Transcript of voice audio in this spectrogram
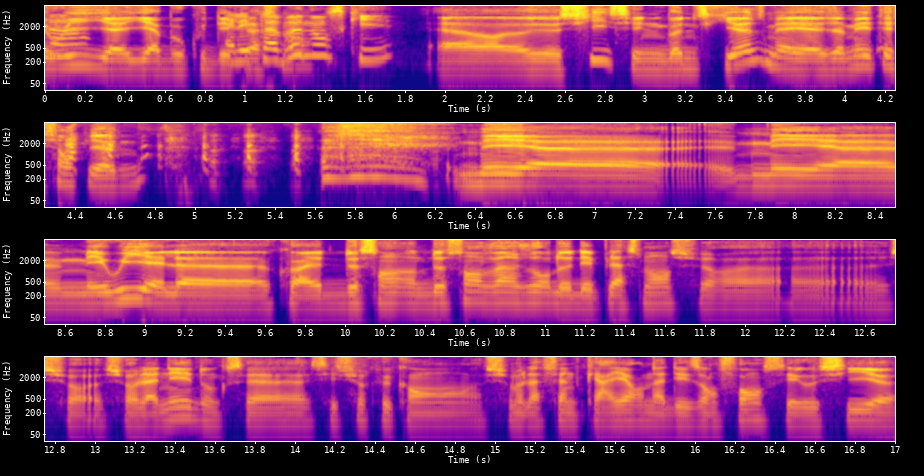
oui, il y a, il y a beaucoup de Elle n'est pas déplacements. bonne en ski. Alors euh, si, c'est une bonne skieuse, mais elle n'a jamais été championne. mais euh, mais euh, mais oui, elle euh, quoi 200 220 jours de déplacement sur euh, sur sur l'année, donc c'est sûr que quand sur la fin de carrière on a des enfants, c'est aussi euh,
